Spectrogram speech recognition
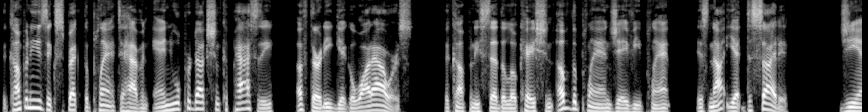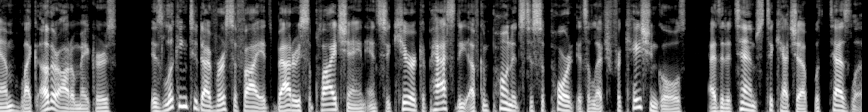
the companies expect the plant to have an annual production capacity of 30 gigawatt hours. The company said the location of the planned JV plant is not yet decided. GM, like other automakers, is looking to diversify its battery supply chain and secure capacity of components to support its electrification goals as it attempts to catch up with Tesla.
